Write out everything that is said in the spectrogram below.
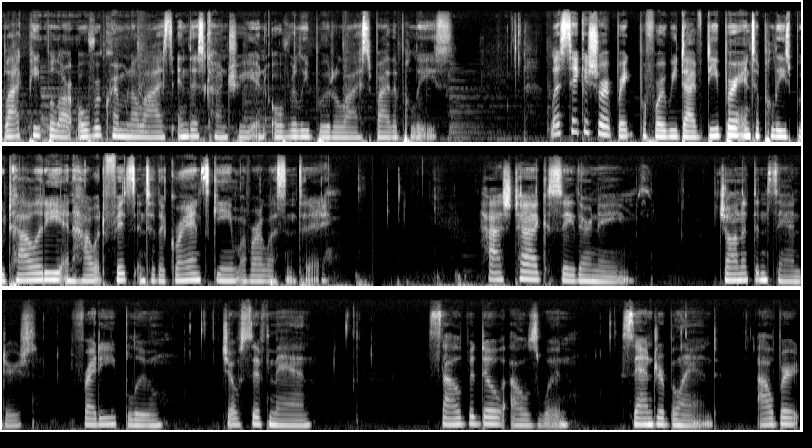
black people are overcriminalized in this country and overly brutalized by the police. Let's take a short break before we dive deeper into police brutality and how it fits into the grand scheme of our lesson today. Hashtag say their names Jonathan Sanders, Freddie Blue, Joseph Mann, Salvador Ellswood, Sandra Bland, Albert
